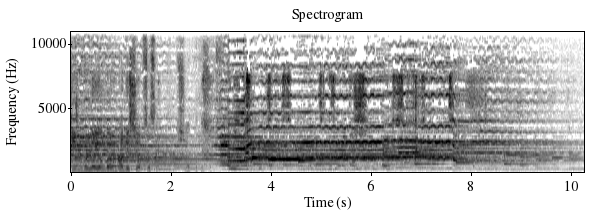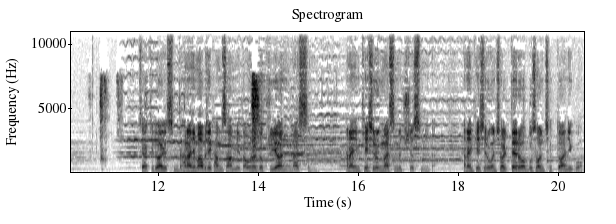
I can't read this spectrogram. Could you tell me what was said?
주님 홀로 영광 받으시옵소서. 주여 받으시옵소서. 제가 기도하겠습니다. 하나님 아버지 감사합니다. 오늘도 귀한 말씀, 하나님 계시록 말씀을 주셨습니다. 하나님 계시록은 절대로 무서운 책도 아니고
